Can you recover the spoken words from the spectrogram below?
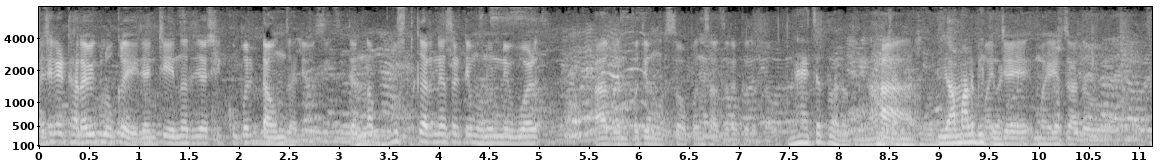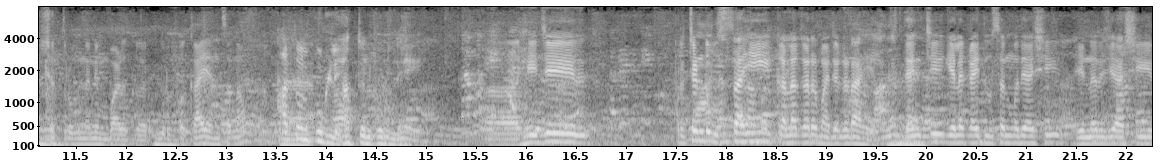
असे काही ठराविक लोक आहे ज्यांची एनर्जी अशी खूपच डाऊन झाली होती. त्यांना बूस्ट करण्यासाठी म्हणून निव्वळ हा गणपती महोत्सव आपण साजरा करत आहोत. ह्याच्यात बघा तुम्ही हा. आमच्या- आम्हाला भीती. म्हणजे महेश जाधव शत्रुघ्न निंबाळकर उर्फ काय यांचं नाव? अतुल कुडले. अतुल कुडले. हे जे प्रचंड उत्साही कलाकार माझ्याकडे आहेत त्यांची गेल्या काही दिवसांमध्ये अशी एनर्जी अशी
